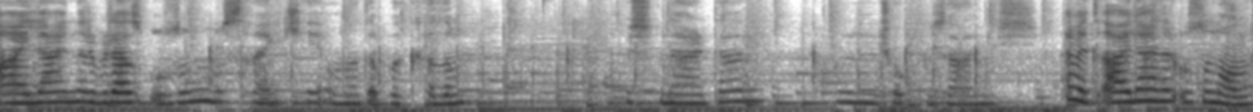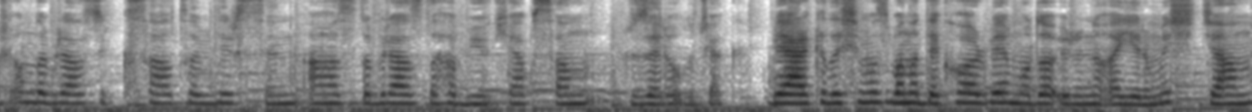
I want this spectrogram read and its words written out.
Eyeliner biraz uzun mu sanki? Ona da bakalım. Üst nereden? Hmm, çok güzelmiş. Evet eyeliner uzun olmuş. Onu da birazcık kısaltabilirsin. Ağzı da biraz daha büyük yapsan güzel olacak. Bir arkadaşımız bana dekor ve moda ürünü ayırmış. Can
